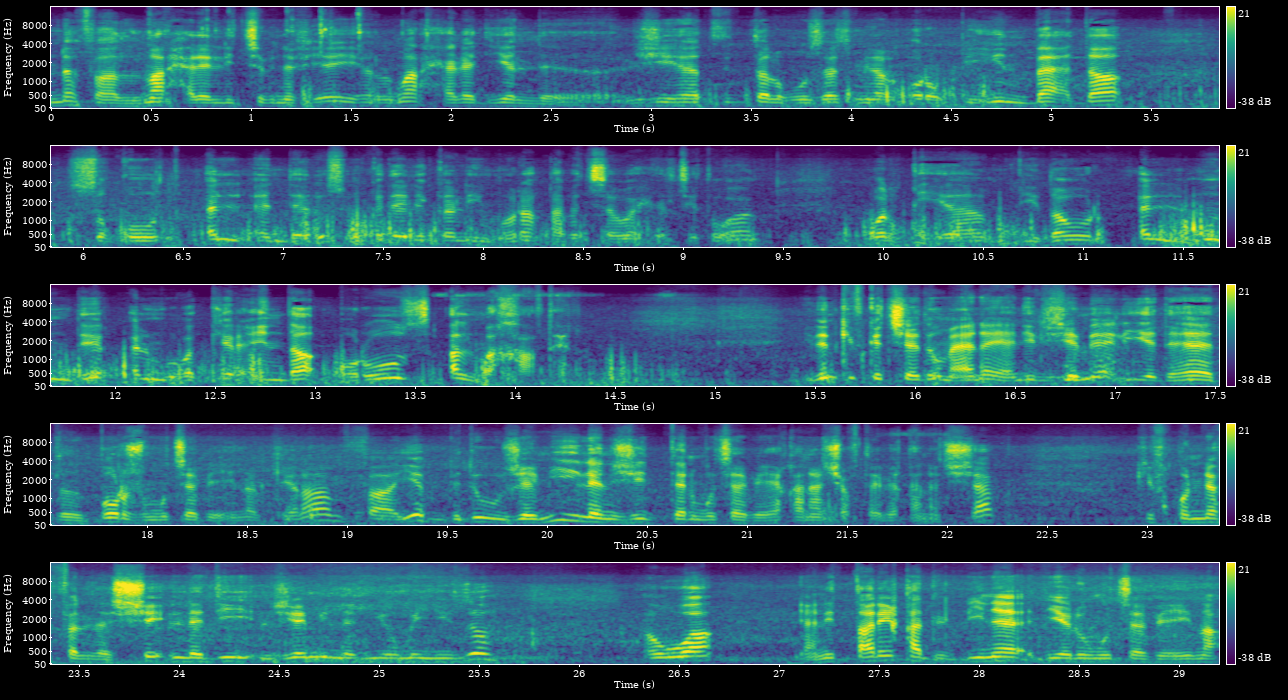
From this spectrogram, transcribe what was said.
وكيف قلنا فالمرحله اللي تبنى فيها هي المرحلة ديال الجهات ضد الغزاة من الأوروبيين بعد سقوط الأندلس وكذلك لمراقبة سواحل تطوان والقيام بدور المنذر المبكر عند بروز المخاطر. اذا كيف كتشاهدوا معنا يعني الجماليه هذا البرج متابعينا الكرام فيبدو جميلا جدا متابعي قناة شفت بقناه الشعب. كيف قلنا فالشيء الذي الجميل الذي يميزه هو يعني طريقة البناء ديالو متابعينا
